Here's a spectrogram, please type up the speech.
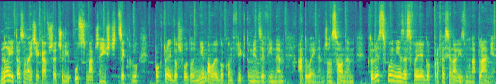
no i to co najciekawsze, czyli ósma część cyklu, po której doszło do niemałego konfliktu między Winem a Dwaynem Johnsonem, który słynie ze swojego profesjonalizmu na planie.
